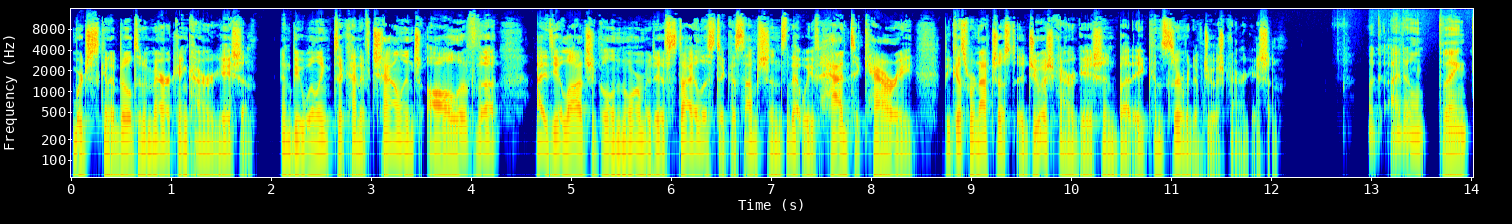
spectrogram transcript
we're just going to build an American congregation and be willing to kind of challenge all of the ideological, normative, stylistic assumptions that we've had to carry because we're not just a Jewish congregation, but a conservative Jewish congregation? Look, I don't think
